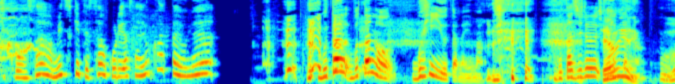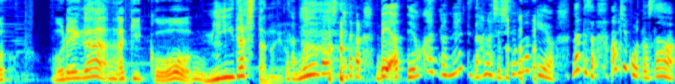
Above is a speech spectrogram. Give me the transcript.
キコをさ、見つけてさ、ゴリアさんよかったよね。豚、豚の部品言うたな、今。豚汁言うたな。ちゃうやねん。うんお俺うん。が、アキコを見出したのよ。だから見出して、だから 出会ってよかったねって話してるわけよ。だってさ、アキコとさ、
